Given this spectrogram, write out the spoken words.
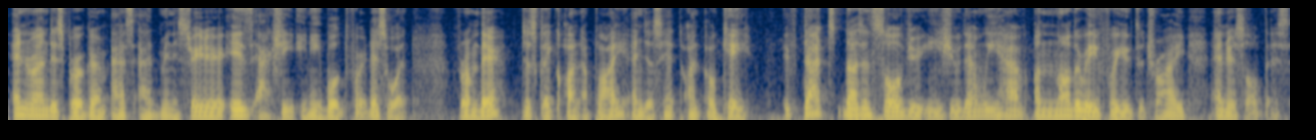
and run this program as administrator is actually enabled for this one. From there, just click on apply and just hit on OK. If that doesn't solve your issue, then we have another way for you to try and resolve this.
